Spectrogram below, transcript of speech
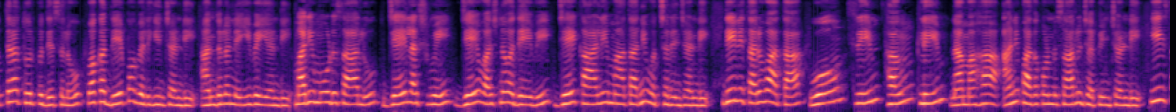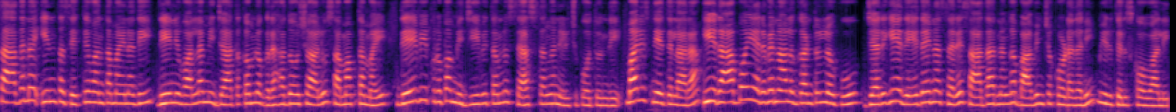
ఉత్తర తూర్పు దిశలో ఒక దీపం వెలిగించండి. అందులో నెయ్యి వేయండి. మరి మూడు సార్లు జై లక్ష్మి జై వైష్ణవదేవి జై కాళీమాత అని ఉచ్చరించండి. దీని తరువాత ఓం శ్రీం హం క్లీం నమః అని పదకొండు సార్లు జపించండి. ఈ సాధన ఇంత శక్తివంతమైనది. దీని వల్ల మీ జాతకంలో గ్రహ దోషాలు సమాప్తమై దేవి కృప మీ జీవితంలో శాశ్వతంగా నిలిచిపోతుంది. మరి స్నేహితులారా ఈ రాబోయే ఇరవై నాలుగు గంటలలోపు జరిగేది ఏదైనా సరే సాధారణ. సాధారణంగా భావించకూడదని మీరు తెలుసుకోవాలి.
